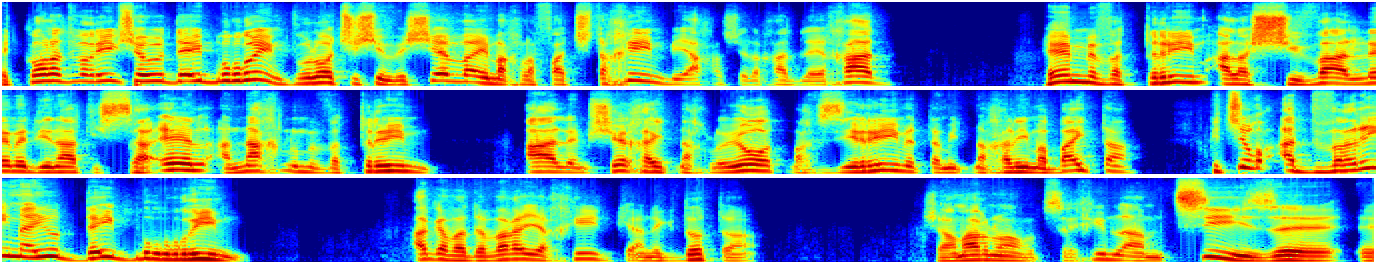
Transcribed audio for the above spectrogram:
את כל הדברים שהיו די ברורים, גבולות 67 עם החלפת שטחים ביחס של אחד לאחד, הם מוותרים על השיבה למדינת ישראל, אנחנו מוותרים על המשך ההתנחלויות, מחזירים את המתנחלים הביתה. בקיצור, הדברים היו די ברורים. אגב, הדבר היחיד כאנקדוטה שאמרנו אנחנו צריכים להמציא זה אה,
